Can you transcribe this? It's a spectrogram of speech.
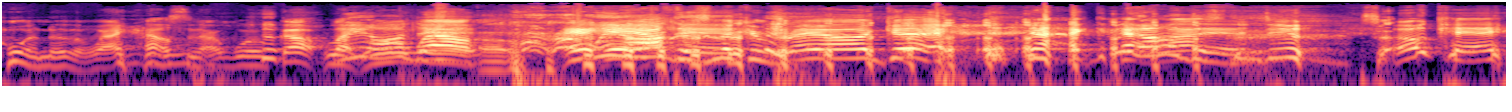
going to the White House, and I woke up like, We oh, all oh, well, did. Oh. We all AAF is did. looking real good. I got all lots did. to do. So- okay.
